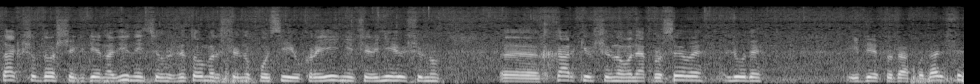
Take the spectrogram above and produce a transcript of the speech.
Так що дощик йде на Вінницю, Житомирщину, по всій Україні, Чернігівщину, Харківщину мене просили люди. Іди туди подальше.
